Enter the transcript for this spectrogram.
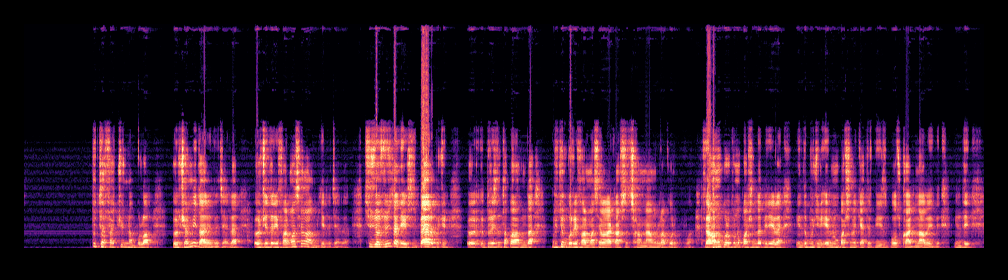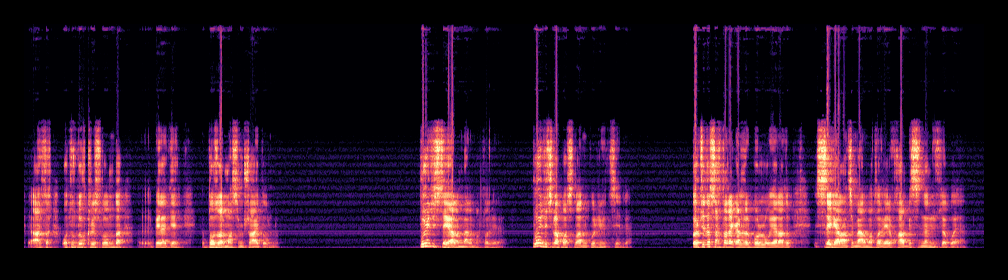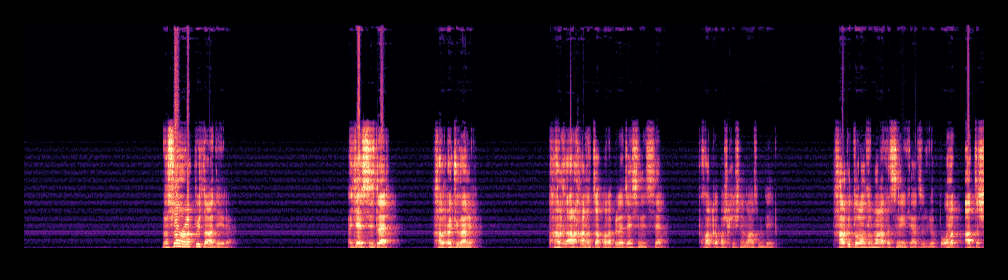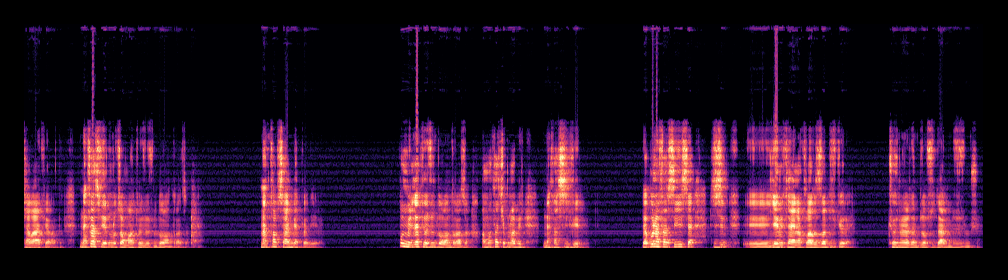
Bu təfəkkürlə bunlar ölkəmi idarə edəcəklər, ölkədə reformasiyalar mı gedəcəklər? Siz özünüz də deyirsiniz, bəli, bu gün prezident aparatında bütün bu reformasiyalara qarşı çıxan məmurlar qrupu var. Və onun qrupunun başında biri elə indi bu gün elmin başına gətirdiyiniz Boz kardinal idi. İndi artıq oturduğu kreslonun da belə deyək, bozarması müşahidə olunur. Bu idi yalan məlumatlar verən. Bu idi silah başçılarını qürriyyə edən. Ölkədə saxta rəqəmlər bolluğu yaradıb, sizə yalançı məlumatlar verib, xalqı sizlə üz-üzə qoyan. Və son olaraq bir daha deyirəm. Əgər sizlər xalqa güvənib, xalqı arxanı capara biləcəksinizsə, bu xalqa başqa heç nə lazım deyil. Xalqı dolandırmağa da sizin ehtiyacınız yoxdur. Ona adlı şərait yaradır. Nəfəs verin, o cəmaat öz-özünü dolandıracaq. Mən tam səmimiyyətlə deyirəm. Bu millət özünü dolandıracaq. Amma ta ki, buna bir nəfəslik verin. Və bu nəfəsliyi isə sizin e, yeni təyinatlarınızda biz görək. Köhnələrdən biz onsuz da əlimiz üzmüşük.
